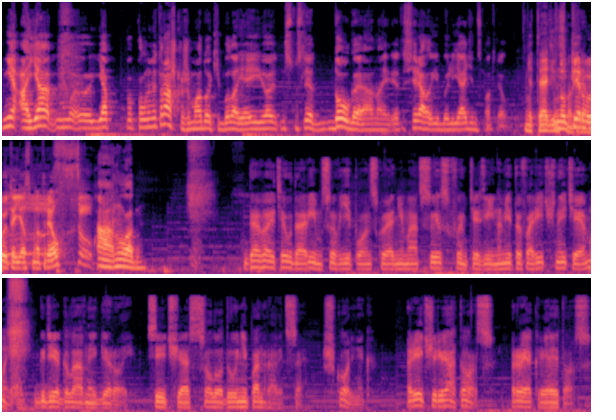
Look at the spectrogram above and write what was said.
Не, а я, э, я полнометражка же Мадоки была, я ее, в смысле, долгая она, это сериалы были, я один смотрел. Нет, ты один Ну, смотрел. первую-то я смотрел. А, ну ладно. Давайте ударимся в японскую анимацию с фэнтезийно-метафоричной темой, где главный герой. Сейчас Солоду не понравится. Школьник. Речериаторс. Рекреаторс.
